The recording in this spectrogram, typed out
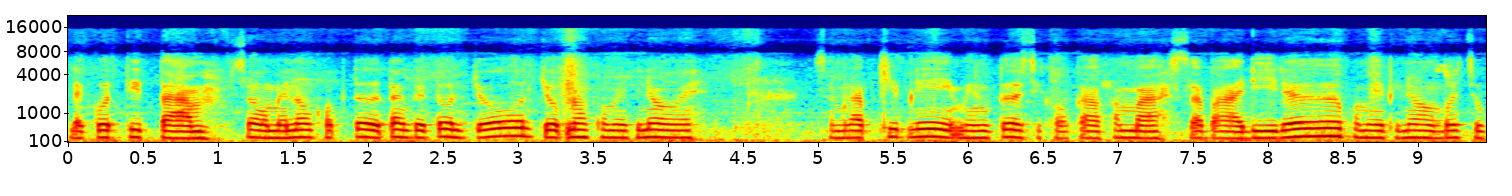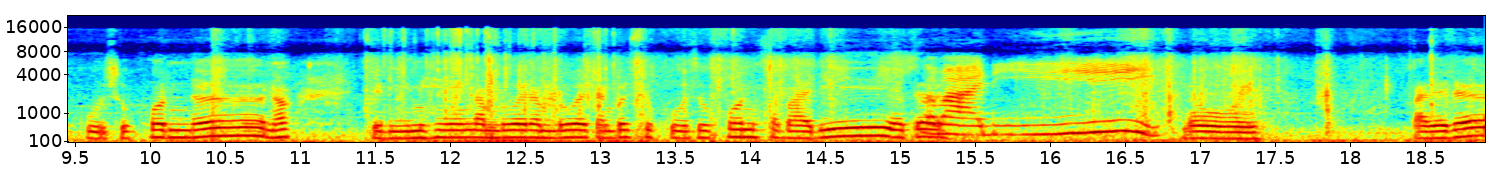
และกดติดตามส่งแม่น้องคอปเตอร์ตั้งแต่ต้นจนจบเน้องพ่อแม่พี่น้องเลยสำหรับคลิปนี้แมงเตอร์สิขอกล่าวคำมาสบายดีเด้อพ่อแม่พี่น้องเบิดสุขุสุขคนเด้อเนาะจะดีมีแห้งร่ำรวยร่ำรวยกันเบิดสุขุสุขคนสบายดีไอเตสอร์บายดี โดย ไปเลยเด้อ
